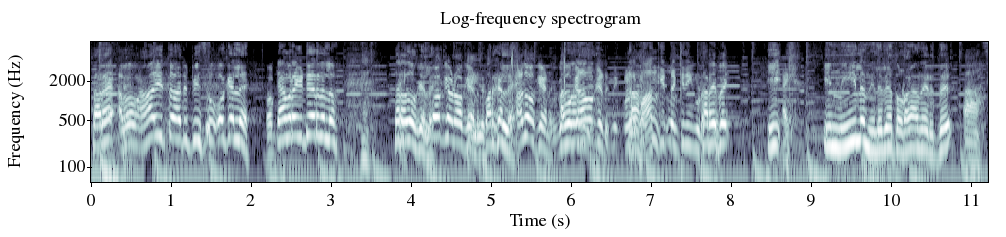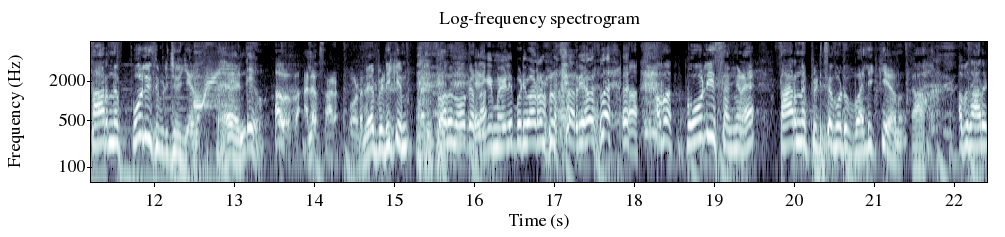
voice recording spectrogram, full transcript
സാറേ അപ്പൊ ആദ്യത്തെ ഒരു പീസ് ഓക്കെ അല്ലേ? ക്യാമറ കിട്ടിയായിരുന്നല്ലോ? സാർ അത് ഓക്കെ അല്ലേ? ഓക്കെയാണ് ഓക്കെയാണ് വർക്കല്ലേ അത് ഓക്കെയാണ് ഓക്കെ ഓക്കെ. ഓക്കെ ബാക്കി ടെക്നിക്കും കൂടെ. സാറേ ഇപ്പൊ ഈ ഈ നീല നിലവെ തുടങ്ങാൻ നേരത്ത് സാറിന് പോലീസ് പിടിച്ചിരിക്കുകയാണ്. ഏ, എന്റെയോ? അല്ല സാർ ഉടനെ പിടിക്കും. സാറ് നോക്കണ്ട എനിക്ക് മേളി പിടിപാടാണല്ലോ അറിയാമല്ലോ. ആ, അപ്പൊ പോലീസ് അങ്ങനെ സാറിനെ പിടിച്ചങ്ങോട്ട് വലിക്കുകയാണ്. അപ്പൊ സാറ്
